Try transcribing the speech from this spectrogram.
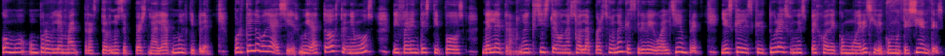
como un problema de trastornos de personalidad múltiple. ¿Por qué lo voy a decir? Mira, todos tenemos diferentes tipos de letra. No existe una sola persona que escribe igual siempre. Y es que la escritura es un espejo de cómo eres y de cómo te sientes.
